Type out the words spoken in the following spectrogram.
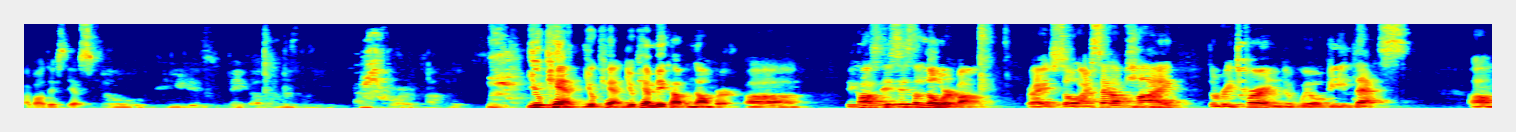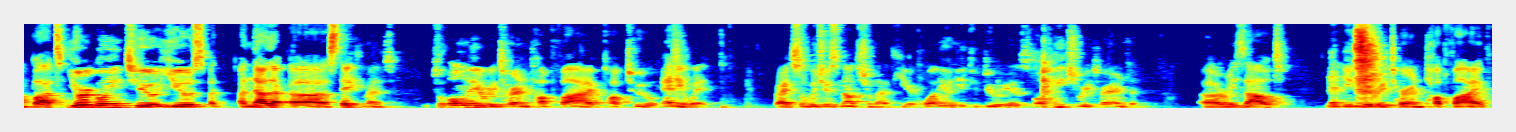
about this? Yes. So can you just make up numbers when you score of confidence? You can, you can, you can make up a number uh, because this is the lower bound, right? So I set up high, the return will be less. Um, but you're going to use a, another uh, statement to only return top five, top two anyway right? So which is not shown out here. What you need to do is for each returned uh, result, you need to return top five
